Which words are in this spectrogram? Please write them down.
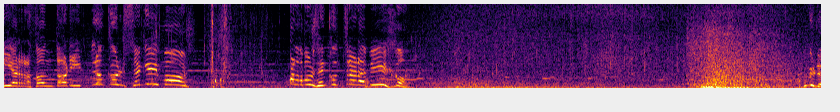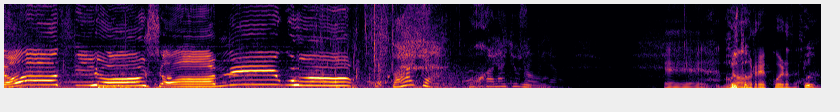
Tenía razón, Dory. ¡Lo conseguimos! ¡Vamos a encontrar a mi hijo! ¡Gracias, amigo! Vaya. Ojalá yo supiera. Eh, Justo- no recuerdo. ju-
